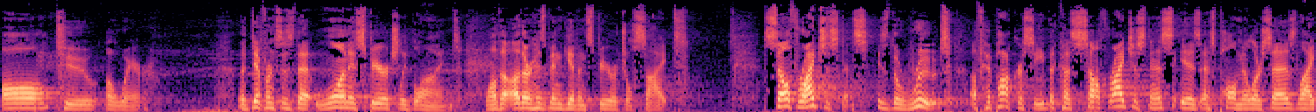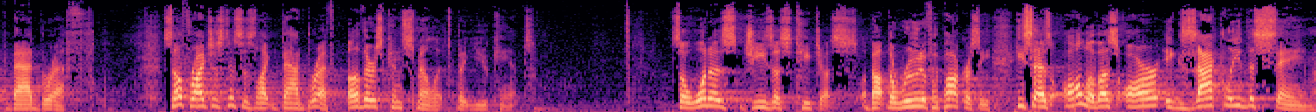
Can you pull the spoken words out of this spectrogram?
all too aware. The difference is that one is spiritually blind, while the other has been given spiritual sight. Self righteousness is the root of hypocrisy because self righteousness is, as Paul Miller says, like bad breath. Self righteousness is like bad breath. Others can smell it, but you can't. So, what does Jesus teach us about the root of hypocrisy? He says all of us are exactly the same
